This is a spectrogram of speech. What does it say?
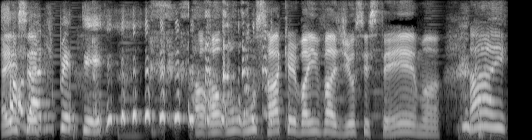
é, é saudades PT. um, um hacker vai invadir o sistema. Ai,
